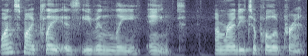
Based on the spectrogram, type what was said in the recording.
Once my plate is evenly inked, I'm ready to pull a print.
